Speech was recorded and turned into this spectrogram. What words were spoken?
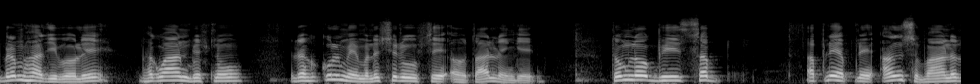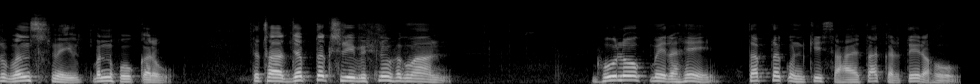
ब्रह्मा जी बोले, भगवान विष्णु रघुकुल में मनुष्य रूप से अवतार लेंगे। तुम लोग भी सब अपने अपने अंश वानर वंश में उत्पन्न हो करो तथा जब तक श्री विष्णु भगवान भूलोक में रहें, तब तक उनकी सहायता करते रहो।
